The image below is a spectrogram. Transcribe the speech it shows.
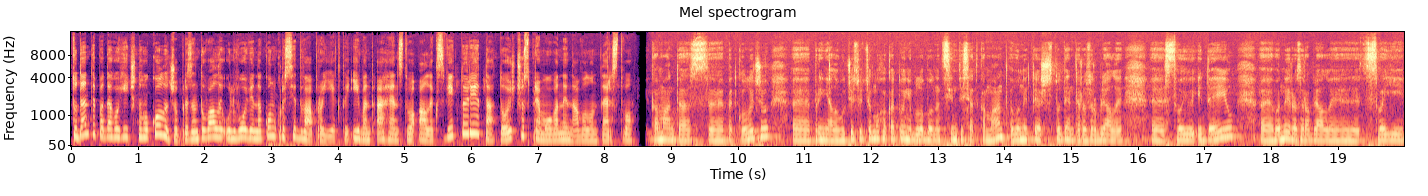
Студенти педагогічного коледжу презентували у Львові на конкурсі два проєкти: івент-агентство Алекс Вікторі та той, що спрямований на волонтерство. Команда з педколеджу е, прийняла участь у цьому хакатоні. Було понад 70 команд. Вони теж студенти розробляли е, свою ідею. Е, Вони розробляли свої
